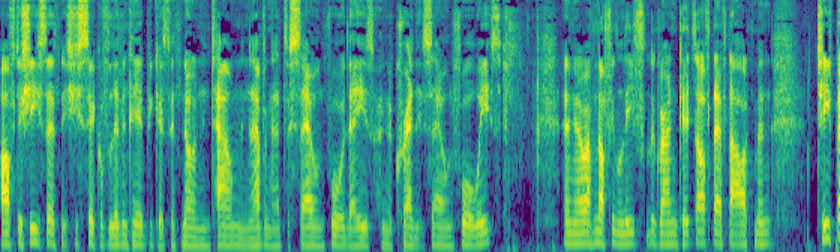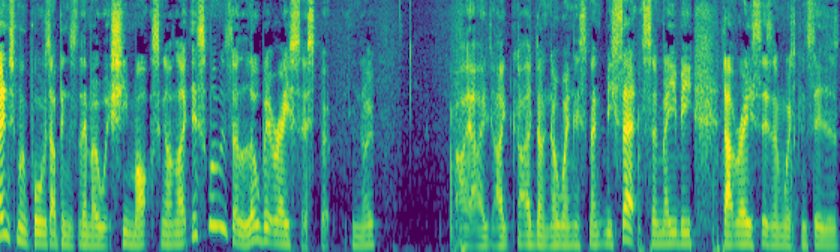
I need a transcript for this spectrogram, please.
after she says that she's sick of living here because there's no one in town and having had to sell in four days and a credit sale in four weeks, and they'll have nothing leave for the grandkids after they have that argument. Chief Benjamin pulls up in his limo, which she mocks, and I'm like, this woman's a little bit racist, but you know, I, I, I, I don't know when it's meant to be set, so maybe that racism was considered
